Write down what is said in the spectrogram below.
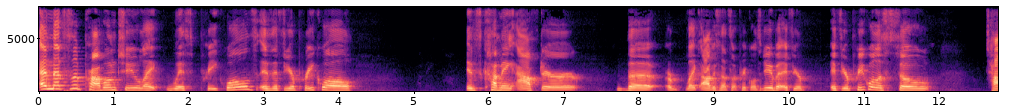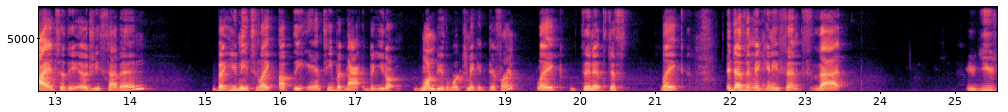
and that's the problem too, like with prequels, is if your prequel is coming after the or like obviously that's what prequels do, but if your if your prequel is so tied to the OG seven, but you need to like up the ante, but not but you don't want to do the work to make it different, like then it's just like it doesn't make any sense that you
